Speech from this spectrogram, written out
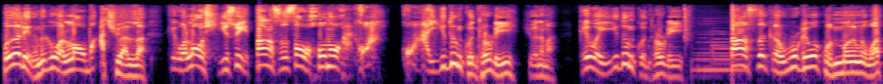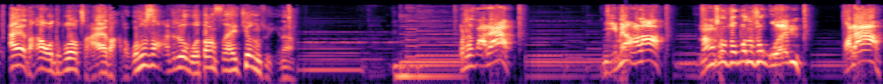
脖领子给我绕八圈了，给我绕稀碎。当时照我后脑海，咵咵一顿滚头梨，兄弟们，给我一顿滚头梨。当时搁屋给我滚懵了，我挨打我都不知道咋挨打的。我说咋的了？我当时还犟嘴呢。我说咋的？你没完了？能说说不能说滚？咋的？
